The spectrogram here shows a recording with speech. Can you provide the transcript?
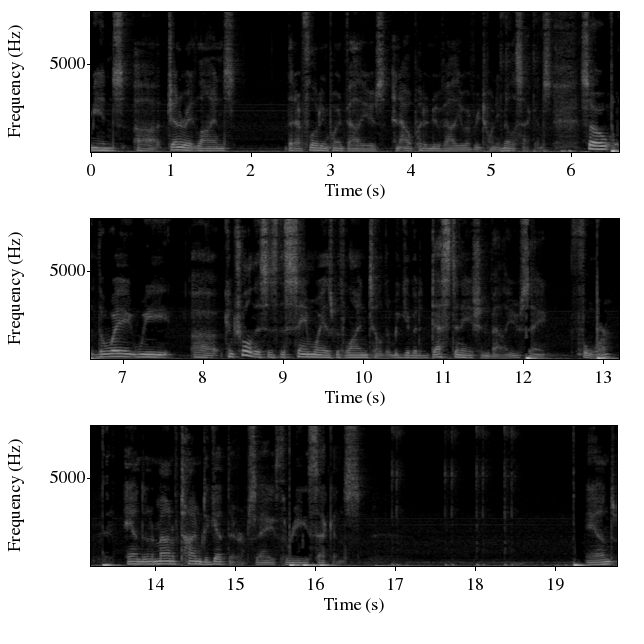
Means uh, generate lines that have floating point values and output a new value every 20 milliseconds. So the way we uh, control this is the same way as with line tilde. We give it a destination value, say 4, and an amount of time to get there, say three seconds. And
